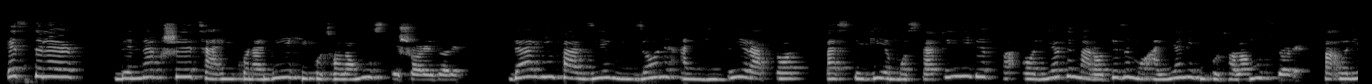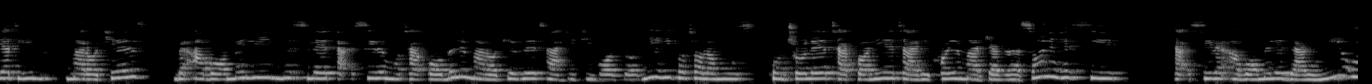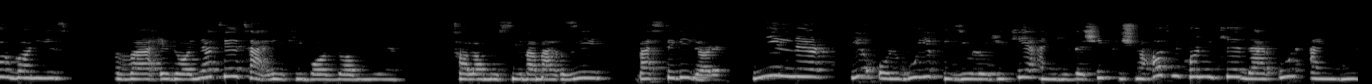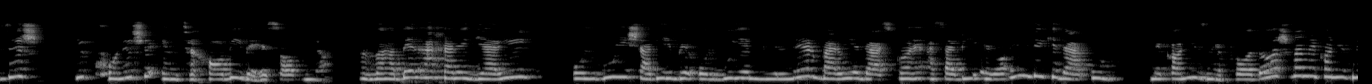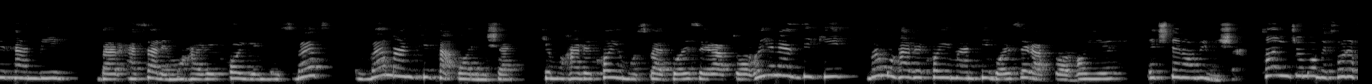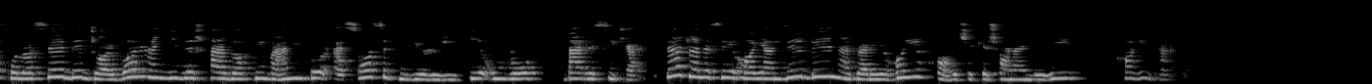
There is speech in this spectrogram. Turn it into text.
استلر به نقش تعیین کننده هیپوتالاموس اشاره داره. در این فرضیه میزان انگیزه رفتار بستگی مستقیمی به فعالیت مراکز معین هیپوتالاموس داره. فعالیت این مراکز به عواملی مثل تأثیر متقابل مراکز تحریکی بازداری هیپوتالاموس، کنترل تکانی تحریک‌های مرکز رسان حسی، تأثیر عوامل درونی ارگانیسم و هدایت تحریکی بازداری تالاموسی و مغزی بستگی داره. میلنر یه الگوی فیزیولوژیکی انگیزشی پیشنهاد می‌کنه که در اون انگیزش یک کنش انتخابی به حساب میاد. و بالاخره گری الگوی شبیه به الگوی میلنر برای دستگاه عصبی ارائه میده که در اون مکانیزم پاداش و مکانیزم تنبیه بر اثر محرک های مثبت و منفی فعال میشن که محرک های مثبت باعث رفتارهای نزدیکی و محرک های منفی باعث رفتارهای اجتنابی میشن. تا اینجا ما به طور خلاصه به جایگاه انگیزش پرداختیم و همینطور اساس فیزیولوژیکی اون رو بررسی کردیم در جلسه آینده به نظریه های کاهش کشانندهی خواهیم پرداخت.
